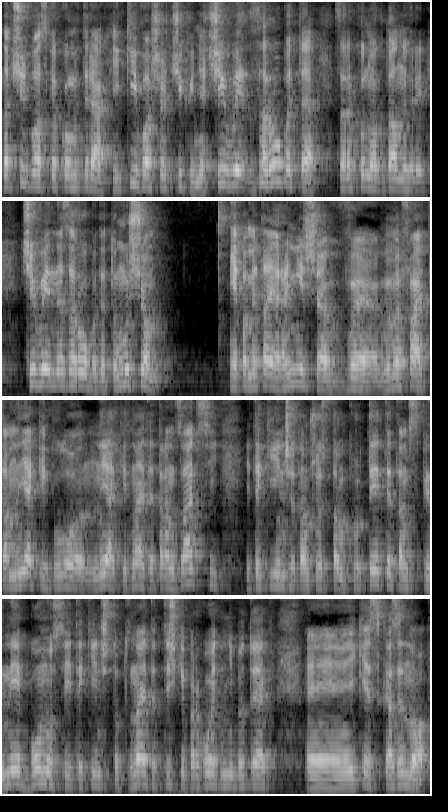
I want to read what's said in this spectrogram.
Напишіть, будь ласка, в коментарях, які ваші очікування, чи ви заробите за рахунок даної гри, чи ви не заробите, тому що. Я пам'ятаю раніше в, в MFI там ніяких було ніяких, знаєте, транзакцій і таке інше, там щось там крутити, там спіни, бонуси і таке інше. Тобто, знаєте, трішки переходять нібито як е, якесь казино.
